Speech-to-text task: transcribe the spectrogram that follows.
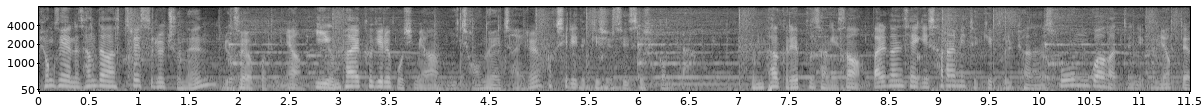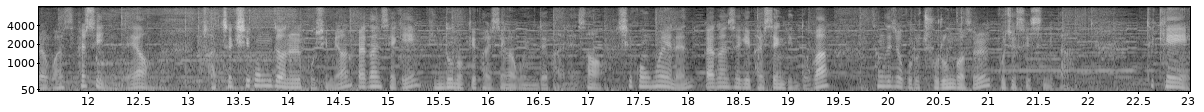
평소에는 상당한 스트레스를 주는 요소였거든요. 이 음파의 크기를 보시면 이 전후의 차이를 확실히 느끼실 수 있으실 겁니다. 음파 그래프상에서 빨간색이 사람이 듣기 불편한 소음과 같은 음역대라고 할 수 있는데요. 좌측 시공전을 보시면 빨간색이 빈도 높게 발생하고 있는데 반해서 시공 후에는 빨간색이 발생 빈도가 상대적으로 줄은 것을 보실 수 있습니다. 특히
